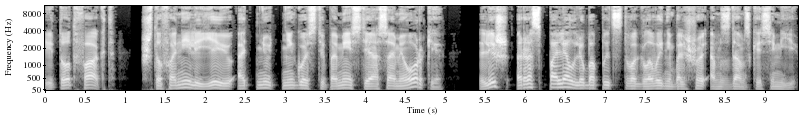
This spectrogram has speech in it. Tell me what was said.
и тот факт, что фанили ею отнюдь не гости поместья, а сами орки, лишь распалял любопытство главы небольшой амсдамской семьи.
